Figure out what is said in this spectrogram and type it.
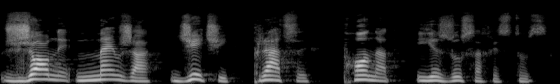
żony, męża, dzieci, pracy ponad Jezusa Chrystusa.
